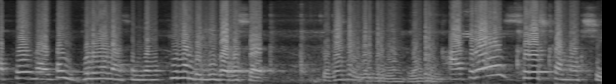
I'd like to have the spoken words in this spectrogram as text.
சப்போர்ட்னால தான் இவ்வளவு நான் செஞ்சேன். முக்கியமா டெல்லி பாபா சார் அப்புறம் சுரேஷ் காமாட்சி.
